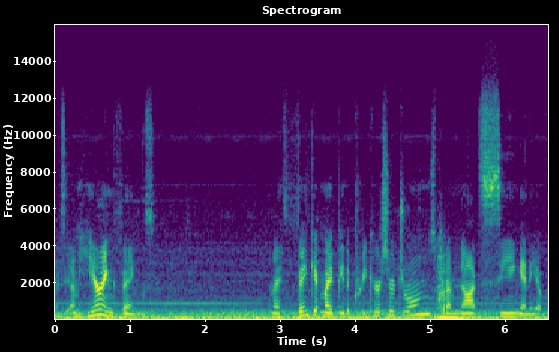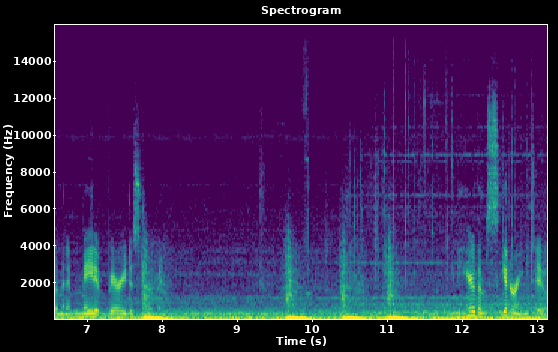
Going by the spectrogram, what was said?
I see, I'm hearing things. And I think it might be the precursor drones, but I'm not seeing any of them, and it made it very disturbing. You can hear them skittering, too.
